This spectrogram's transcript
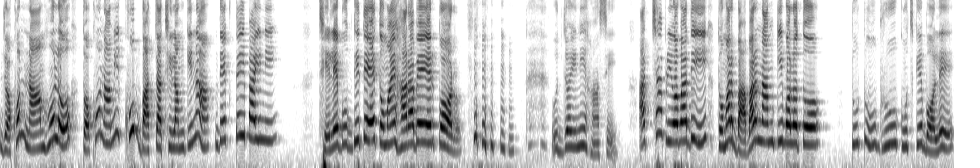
যখন নাম হলো, তখন আমি খুব বাচ্চা ছিলাম কি না দেখতেই পাইনি। ছেলে বুদ্ধিতে তোমায় হারাবে এরপর। উজ্জয়িনী হাসে। আচ্ছা প্রিয়বাদী, তোমার বাবার নাম কি বলো তো টুটু ভ্রু কুঁচকে বলে,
